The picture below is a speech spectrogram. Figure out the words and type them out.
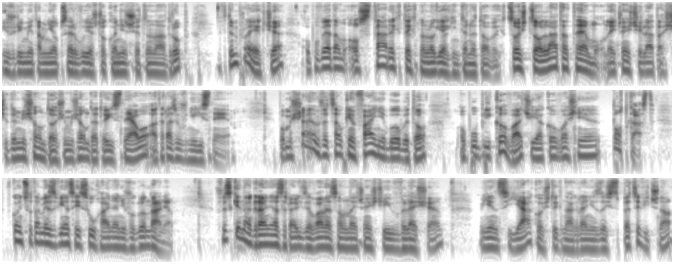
Jeżeli mnie tam nie obserwujesz, to koniecznie to nadrób. W tym projekcie opowiadam o starych technologiach internetowych. Coś, co lata temu, najczęściej lata 70., 80. to istniało, a teraz już nie istnieje. Pomyślałem, że całkiem fajnie byłoby to opublikować jako właśnie podcast. W końcu tam jest więcej słuchania niż oglądania. Wszystkie nagrania zrealizowane są najczęściej w lesie, więc jakość tych nagrań jest dość specyficzna,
